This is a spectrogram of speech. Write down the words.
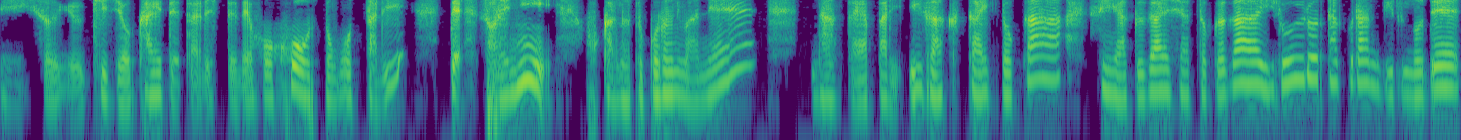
えー、そういう記事を書いてたりしてね、ほほうと思ったり。で、それに、他のところにはね、なんかやっぱり医学会とか、製薬会社とかがいろいろ企んでいるので、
